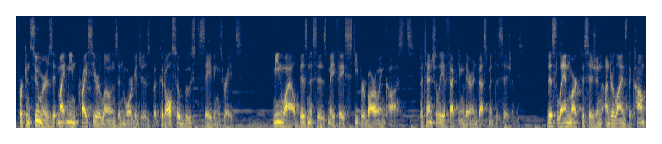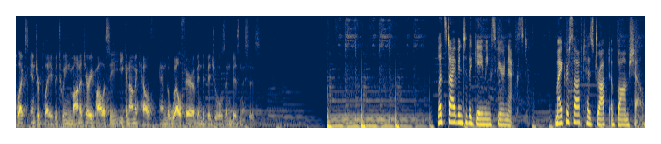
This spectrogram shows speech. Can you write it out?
For consumers, it might mean pricier loans and mortgages, but could also boost savings rates. Meanwhile, businesses may face steeper borrowing costs, potentially affecting their investment decisions. This landmark decision underlines the complex interplay between monetary policy, economic health, and the welfare of individuals and businesses. Let's dive into the gaming sphere next. Microsoft has dropped a bombshell,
